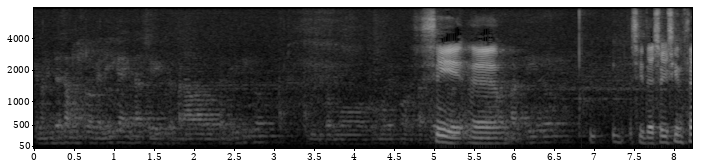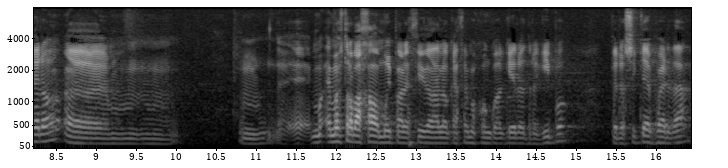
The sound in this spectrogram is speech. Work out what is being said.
que nos interesa mucho lo que diga y tal, si preparaba algo específico y cómo, cómo ves cómo está Sí, eh. Si te soy sincero, eh, mm, eh, hemos trabajado muy parecido a lo que hacemos con cualquier otro equipo, pero sí que es verdad,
